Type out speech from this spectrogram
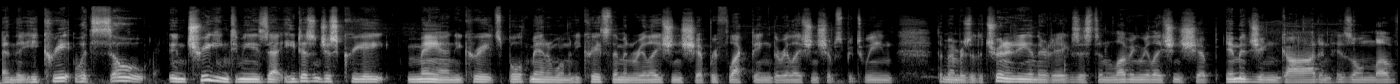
And that he create what's so intriguing to me is that he doesn't just create man, he creates both man and woman. He creates them in relationship, reflecting the relationships between the members of the Trinity and they're to exist in loving relationship, imaging God and his own love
